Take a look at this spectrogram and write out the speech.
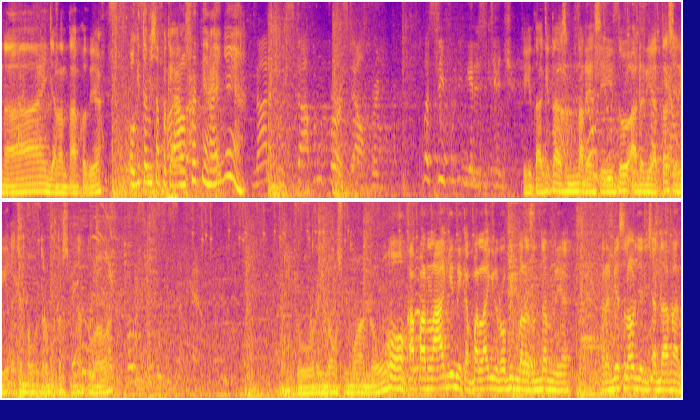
Nah, jangan takut ya. Oh, kita bisa pakai Alfred nih kayaknya ya. Kita kita sebentar ya sih itu ada di atas jadi kita coba muter-muter sebentar ke bawah. Curi dong semua dong. Oh, kapan lagi nih? Kapan lagi Robin balas dendam nih ya? Karena dia selalu jadi cadangan.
